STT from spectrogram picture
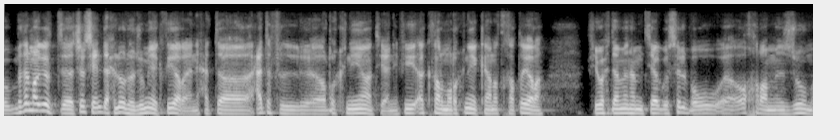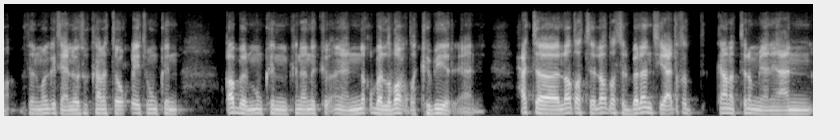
مثل ما قلت تشيلسي عنده حلول هجومية كثيرة يعني حتى حتى في الركنيات يعني في أكثر من ركنية كانت خطيرة. في واحدة منها من تياجو سيلفا وأخرى من زوما. مثل ما قلت يعني لو كان التوقيت ممكن قبل ممكن كنا. يعني نقبل ضغط كبير يعني. حتى لقطه لقطة البلنتي أعتقد كانت ترم يعني عن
